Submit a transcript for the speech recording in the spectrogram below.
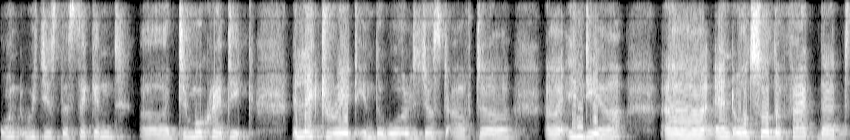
on, which is the second uh, democratic electorate in the world just after uh, India, uh, and also the fact that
